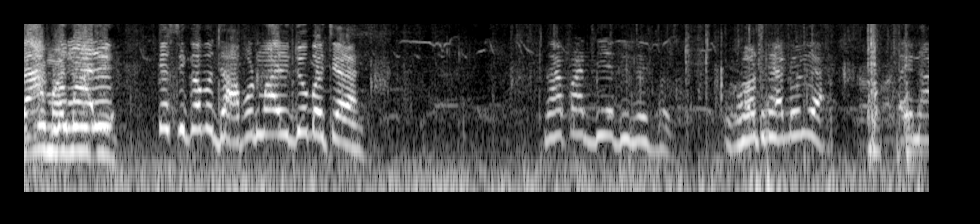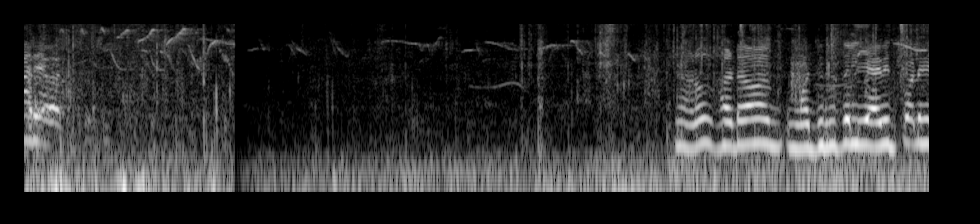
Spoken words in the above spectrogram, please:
લાકડું કે પર ઝાપટ માર્યું જો બચારા ના પાડ દે દિનેશભાઈ હોટ હેડો લ્યા. તઈ ના રે હેડો હડો મજૂરી તો લઈ આવી જ પડે.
